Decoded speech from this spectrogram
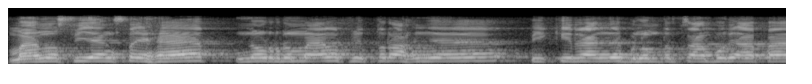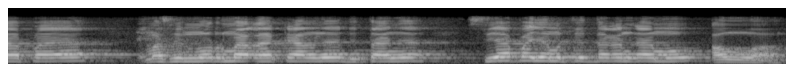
Manusia yang sehat, normal fitrahnya, pikirannya belum tercampur apa-apa, masih normal akalnya, ditanya, siapa yang menciptakan kamu? Allah.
